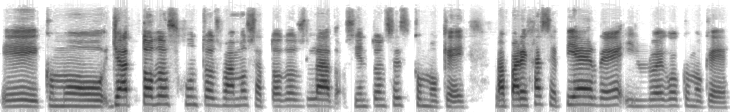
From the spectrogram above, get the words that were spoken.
eh, como ya todos juntos vamos a todos lados y entonces como que la pareja se pierde y luego como que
